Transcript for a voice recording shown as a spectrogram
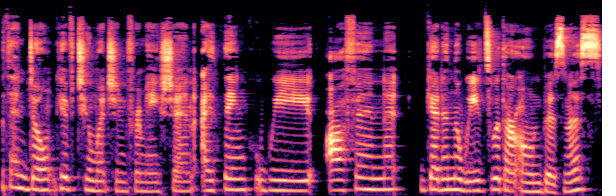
but then don't give too much information. I think we often get in the weeds with our own business.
